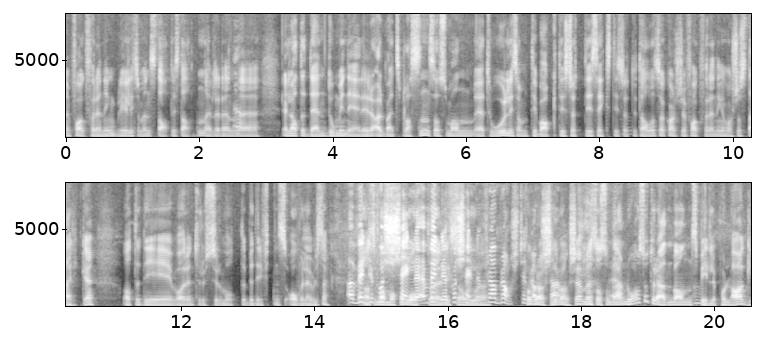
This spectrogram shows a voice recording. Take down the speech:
en fagforening blir liksom en stat i staten, eller, en, ja. Eh, eller at den dominerer arbeidsplassen. sånn som man, Jeg tror liksom tilbake til 70-, 60-, 70-tallet så kanskje fagforeningene var så sterke at de var en trussel mot bedriftens overlevelse. Ja, veldig altså, forskjellig, veldig liksom, forskjellig fra bransje til bransje. til bransje. Men sånn som det er nå, så tror jeg man mm. spiller på lag.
